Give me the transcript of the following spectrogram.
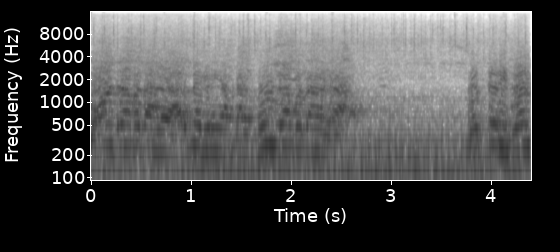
மூன்றாவதாக அருணகிரி அம்பாள் மூன்றாவதாக கொத்தரி சேல்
